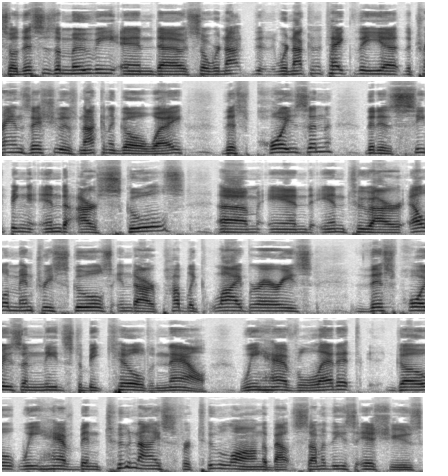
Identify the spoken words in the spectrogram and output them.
so this is a movie, and uh, so we're not we're not going to take the uh, the trans issue is not going to go away. This poison that is seeping into our schools um, and into our elementary schools, into our public libraries. This poison needs to be killed now. We have let it go. We have been too nice for too long about some of these issues,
